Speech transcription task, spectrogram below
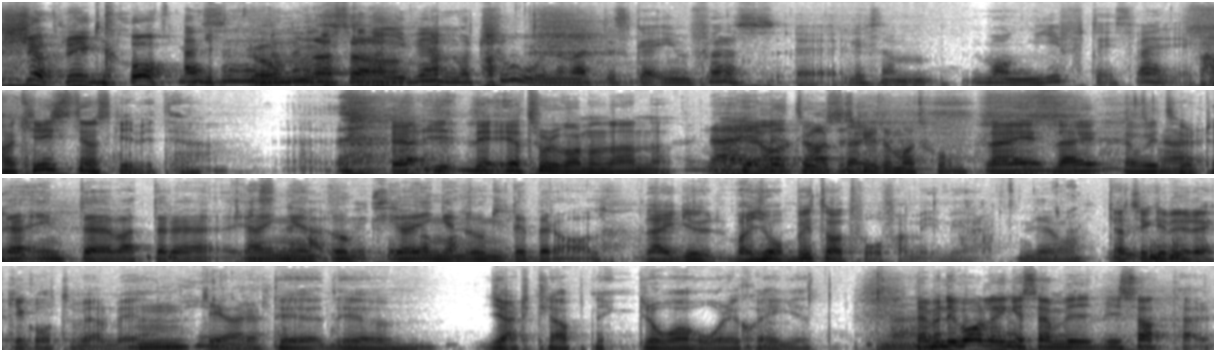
kör igång. Alltså, Jo, har men alltså- skrivit en motion om att det ska införas eh, liksom, månggifte i Sverige? Har Christian skrivit det? Jag, det, jag tror det var någon annan. Nej, är jag, jag har inte osäker. skrivit en motion. Nej, nej, jag har inte jag är inte, vet det, jag är ingen, ung, jag är ingen ung liberal. Nej, gud, vad jobbigt att ha två familjer. Jo. Jag tycker det räcker gott och väl med en. Mm, det gör det. Det, det är hjärtklappning, gråa hår i skägget. Nej. men det var länge sedan vi, vi satt här.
